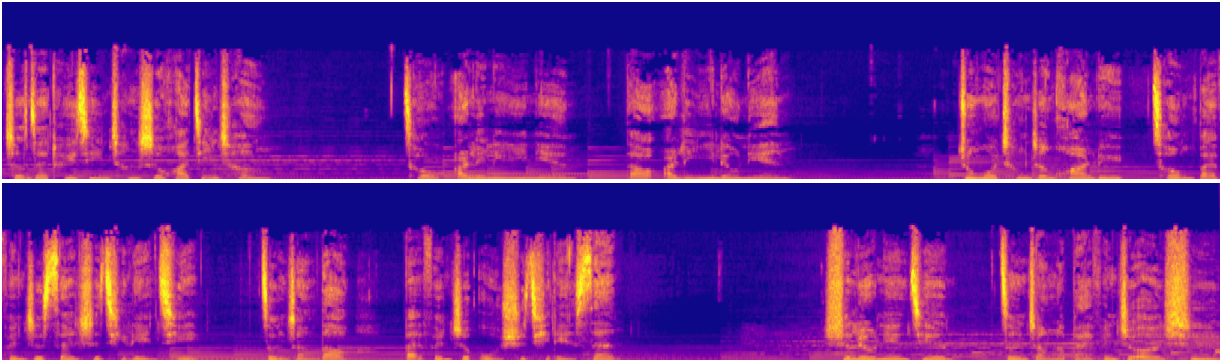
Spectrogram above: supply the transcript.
正在推进城市化进程，从2001年到2016年，中国城镇化率从百分之三十七点七增长到百分之五十七点三，十六年间增长了百分之二十。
